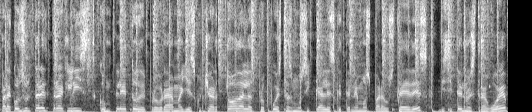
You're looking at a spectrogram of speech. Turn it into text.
Para consultar el tracklist completo del programa y escuchar todas las propuestas musicales que tenemos para ustedes, visiten nuestra web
